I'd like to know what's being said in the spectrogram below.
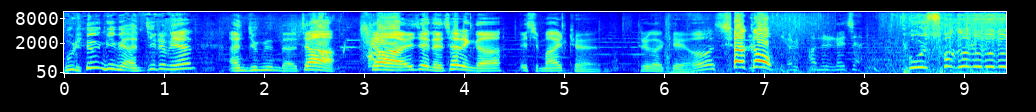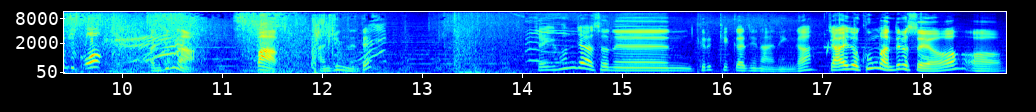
우리 형님이 안 찌르면 안 죽는다. 자, 자 이제 내 차례인가? It's my turn. 들어갈게요. 샤고! 결판을 내자. 돌소그루두두 어? 안 죽나? 빡! 안 죽는데? 자, 이게 혼자서는 그렇게까지는 아닌가? 자, 이제 궁 만들었어요. 어.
